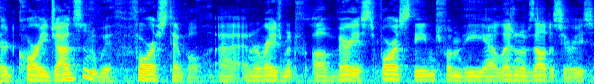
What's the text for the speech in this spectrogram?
Heard Corey Johnson with Forest Temple, uh, an arrangement of various forest themes from the uh, Legend of Zelda series.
